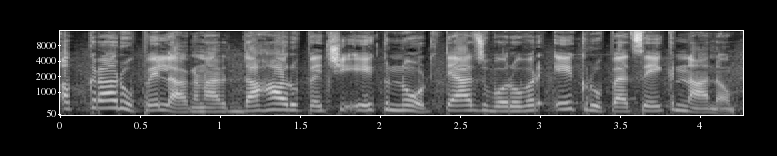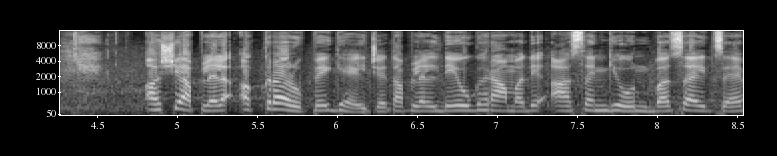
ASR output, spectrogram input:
अकरा रुपये लागणार. दहा रुपयाची एक नोट त्याचबरोबर एक रुपयाचं एक नाणं. असे आपल्याला अकरा रुपये घ्यायचे आहेत. आपल्याला देवघरामध्ये आसन घेऊन बसायचं आहे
